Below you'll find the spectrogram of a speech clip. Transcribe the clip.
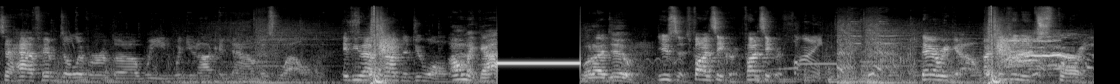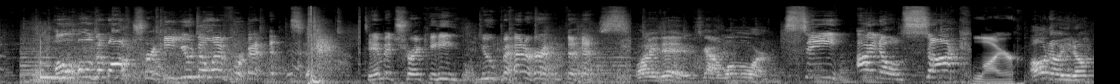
to have him deliver the weed when you knock it down as well. If you have time to do all that. Oh my god. What'd I do? Use it. Find secret. Find secret. Fine. There we go. I think he needs three. I'll hold him off, Tricky. You deliver it. Damn it, Tricky. Do better at this. Well, he did. He's got one more. See? I don't suck. Liar. Oh, no, you don't.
